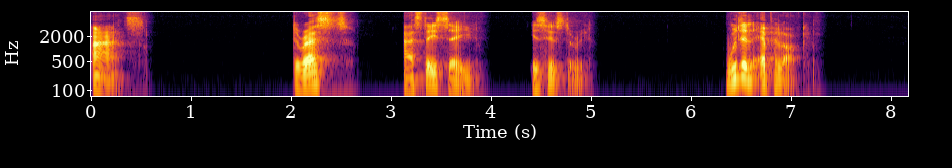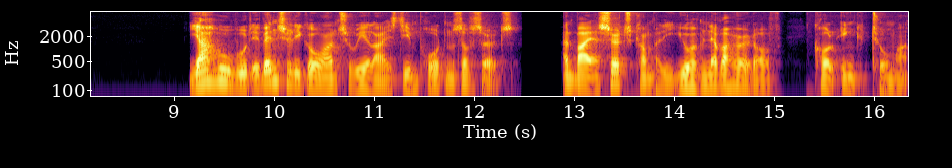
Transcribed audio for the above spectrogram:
ads. The rest, as they say, is history. With an epilogue, Yahoo would eventually go on to realize the importance of search and buy a search company you have never heard of called Inktomi.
